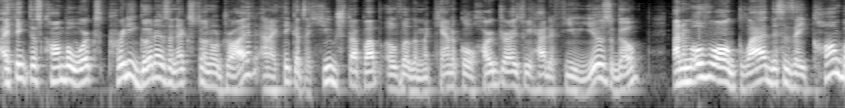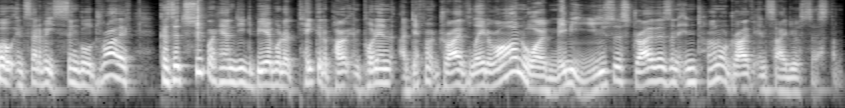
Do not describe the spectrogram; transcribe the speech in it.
I think this combo works pretty good as an external drive, and I think it's a huge step up over the mechanical hard drives we had a few years ago. And I'm overall glad this is a combo instead of a single drive, because it's super handy to be able to take it apart and put in a different drive later on, or maybe use this drive as an internal drive inside your system.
